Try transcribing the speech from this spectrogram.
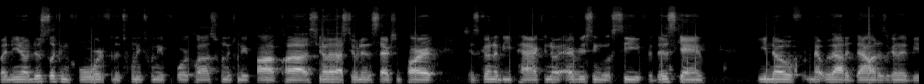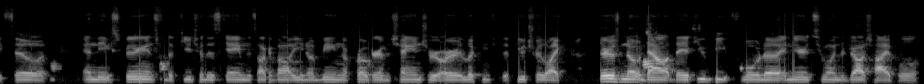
But you know, just looking forward for the 2024 class, 2025 class, you know that student section part is going to be packed. You know, every single seat for this game, you know, without a doubt is going to be filled. And the experience for the future of this game to talk about, you know, being a program changer or looking for the future, like there's no doubt that if you beat Florida in year two under Josh Heupel,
